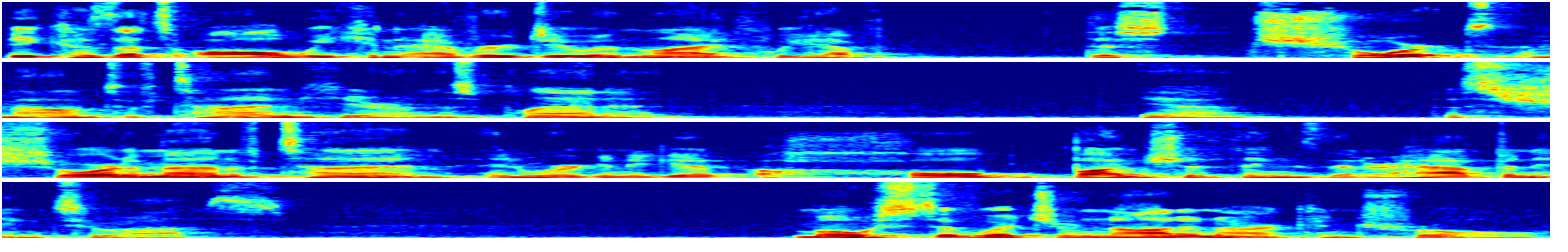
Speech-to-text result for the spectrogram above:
Because that's all we can ever do in life. We have this short amount of time here on this planet. Yeah, this short amount of time, and we're going to get a whole bunch of things that are happening to us, most of which are not in our control.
